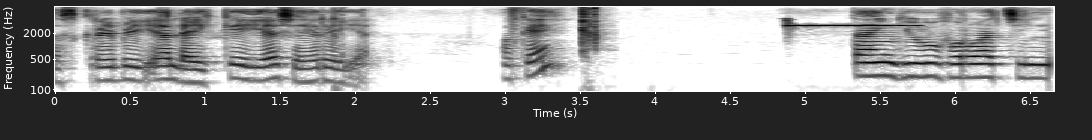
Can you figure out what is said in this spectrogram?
സബ്സ്ക്രൈബ് ചെയ്യുക ലൈക്ക് ചെയ്യുക ഷെയർ ചെയ്യുക. Okay thank you for watching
